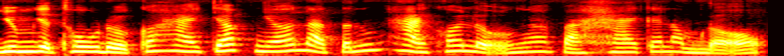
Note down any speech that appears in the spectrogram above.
Dung dịch thu được có hai chất, nhớ là tính hai khối lượng và hai cái nồng độ.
